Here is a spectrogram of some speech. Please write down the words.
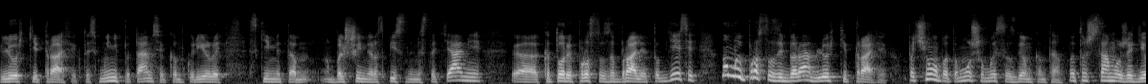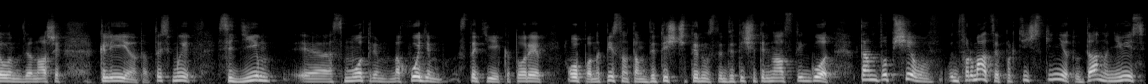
легкий трафик. То есть мы не пытаемся конкурировать с какими-то большими расписанными статьями, э, которые просто забрали топ-10, но мы просто забираем легкий трафик. Почему? Потому что мы создаем контент. Мы то же самое уже делаем для наших клиентов. То есть мы сидим, э, смотрим, находим статьи, которые, опа, написано там 2014-2013 год. Там вообще информации практически нету. Да, на нее есть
